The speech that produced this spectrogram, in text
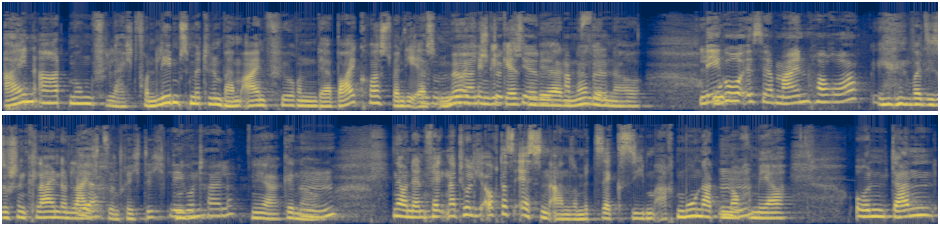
Einatmung vielleicht von Lebensmitteln beim Einführen der Beikost, wenn die ersten Also Möhrchen gegessen werden. Ne? Genau. Lego ist ja mein Horror. Weil sie so schön klein und leicht Ja. sind, richtig? Lego-Teile. Mhm. Ja, genau. Ja, und dann fängt natürlich auch das Essen an, so mit sechs, sieben, acht Monaten noch mehr. Und dann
